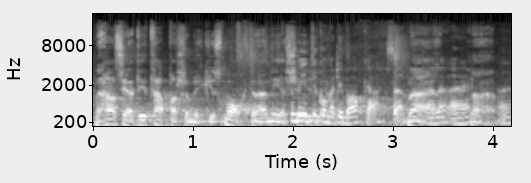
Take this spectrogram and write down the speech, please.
Men han säger att det tappar så mycket smak, den här nedkylningen. Som inte kommer tillbaka sen? Nej. Eller? Nej. nej. nej.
